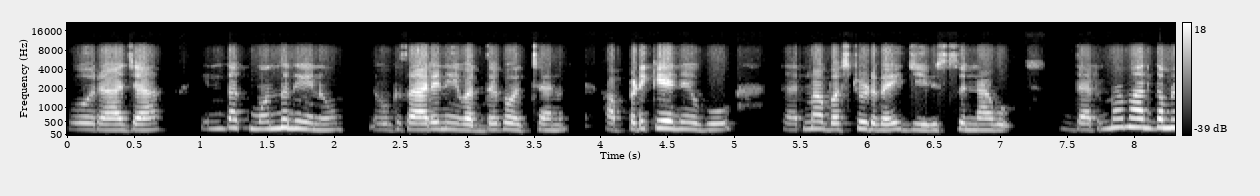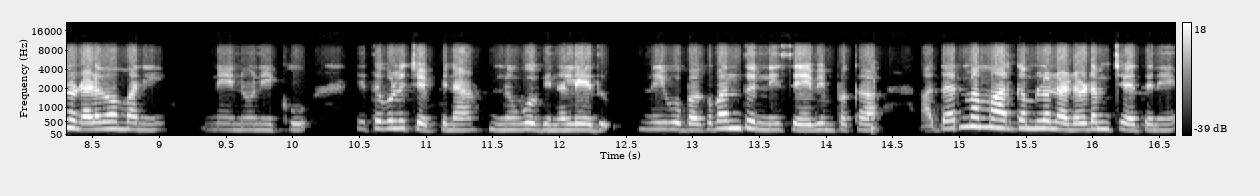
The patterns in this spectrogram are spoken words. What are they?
ఓ రాజా ఇంతకు ముందు నేను ఒకసారి నీ వద్దకు వచ్చాను. అప్పటికే నువ్వు ధర్మభ్రష్టుడివై జీవిస్తున్నావు. ధర్మ మార్గంలో నడవమని నేను నీకు హితవులు చెప్పినా నువ్వు వినలేదు. నీవు భగవంతుణ్ణి సేవింపక అధర్మ మార్గంలో నడవడం చేతనే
